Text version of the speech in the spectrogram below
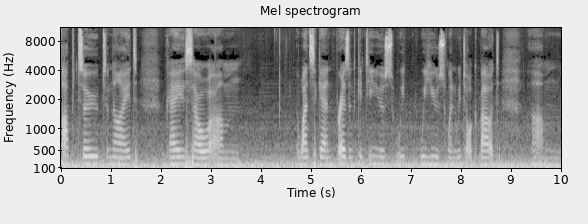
up to tonight. Okay, so um, once again, present continuous we we use when we talk about um,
